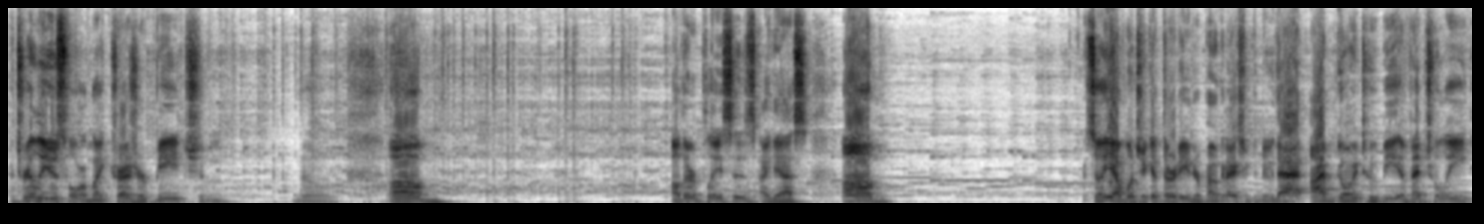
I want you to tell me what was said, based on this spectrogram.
it's really useful on like Treasure Beach and no, um, other places, I guess. Um, so yeah, once you get 30 in your Pokedex, you can do that. I'm going to be eventually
